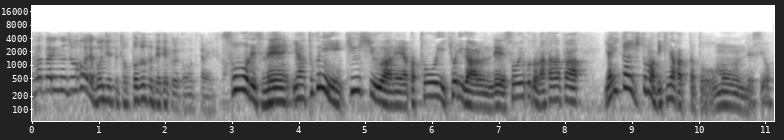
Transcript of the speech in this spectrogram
そのあたりの情報はじゃあ後日ちょっとずつ出てくると思ってたらいいですか？そうですね。いや、特に九州はね、やっぱ遠い距離があるんで、そういうことなかなかやりたい人もできなかったと思うんですよ。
